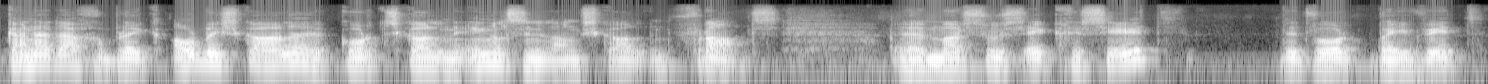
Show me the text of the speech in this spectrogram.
Kanada gebruik albei skale, 'n kort skaal in Engels en lang skaal in Frans. Uh, maar soos ek gesê het, dit word by wet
